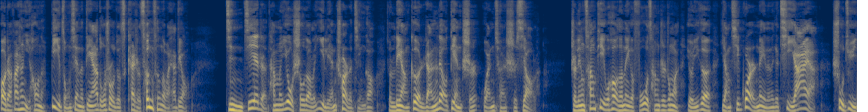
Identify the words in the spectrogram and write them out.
爆炸发生以后呢，B 总线的电压读数就开始蹭蹭的往下掉。紧接着，他们又收到了一连串的警告，就两个燃料电池完全失效了。指令舱屁股后头那个服务舱之中啊，有一个氧气罐内的那个气压呀，数据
